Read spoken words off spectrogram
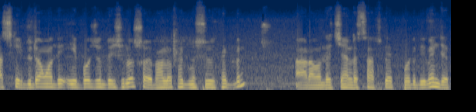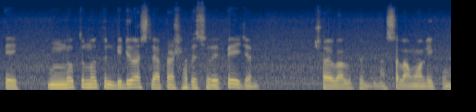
আজকের ভিডিও আমাদের এই পর্যন্তই ছিল, সবাই ভালো থাকবেন, সুস্থ থাকবেন। আর আমাদের চ্যানেলটা সাবস্ক্রাইব করে দিবেন, যাতে নতুন নতুন ভিডিও আসলে আপনার সাথে সাথে পেয়ে যান। সবাই ভালো থাকবেন, আসসালামু আলাইকুম।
